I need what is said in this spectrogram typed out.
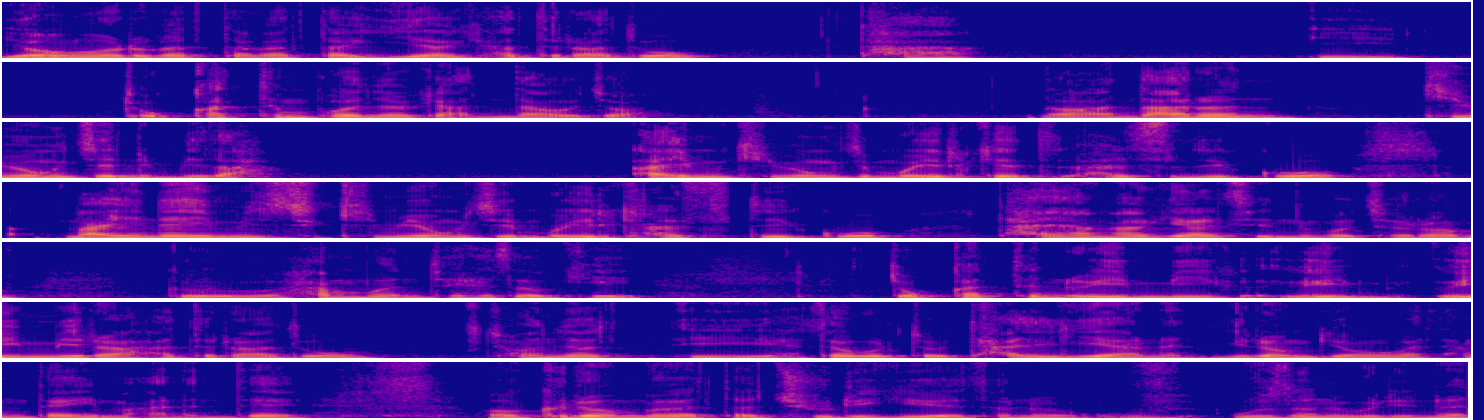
영어를 갖다가 딱 이야기하더라도 다 이 똑같은 번역이 안 나오죠. 아, 나는 김용진입니다. I'm 김용진 뭐 이렇게 할 수도 있고 My name is 김용진 뭐 이렇게 할 수도 있고 다양하게 할 수 있는 것처럼 그 한문제 해석이 똑같은 의미 의미, 라 하더라도 전혀 이 해석을 좀 달리하는 이런 경우가 상당히 많은데 어, 그런 걸 갖다 줄이기 위해서는 우, 선 우리는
